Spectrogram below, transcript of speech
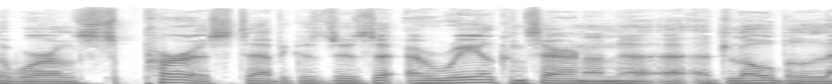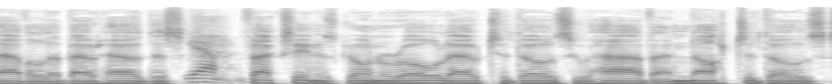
the world's poorest? Uh, because there's a, a, real concern on a, a, global level about how this yeah. vaccine is going to roll out to those who have and not to those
